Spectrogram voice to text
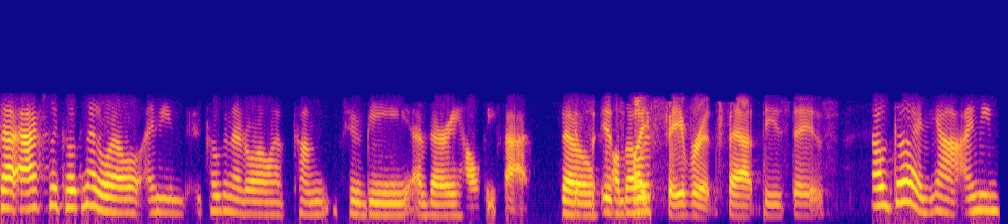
That actually coconut oil. I mean, coconut oil has come to be a very healthy fat. So it's, it's my it's, favorite fat these days. Oh, good. Yeah. I mean,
